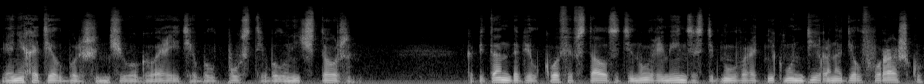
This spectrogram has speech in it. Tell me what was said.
Я не хотел больше ничего говорить, я был пуст, я был уничтожен. Капитан допил кофе, встал, затянул ремень, застегнул воротник мундира, надел фуражку.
